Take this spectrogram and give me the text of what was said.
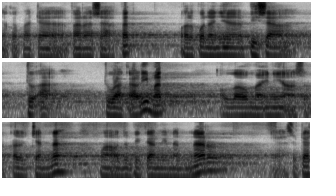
ya kepada para sahabat walaupun hanya bisa doa dua kalimat Allahumma ini asurkal jannah wa a'udzubika minan nar ya sudah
